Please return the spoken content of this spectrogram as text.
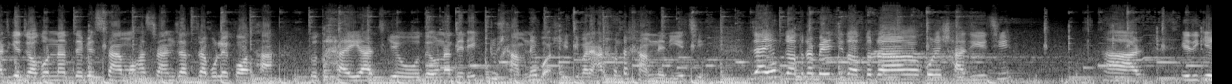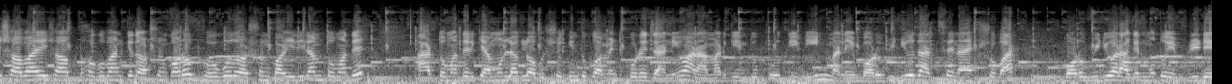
আজকে জগন্নাথ দেবের স্নান মহাস্নান যাত্রা বলে কথা তো তাই আজকে ও ওনাদের একটু সামনে বসিয়েছি মানে আসনটা সামনে দিয়েছি। যাই হোক, যতটা পেরেছি ততটা করে সাজিয়েছি। আর এদিকে সবাই সব ভগবানকে দর্শন করো, ভোগও দর্শন করিয়ে দিলাম তোমাদের। আর তোমাদের কেমন লাগল অবশ্যই কিন্তু কমেন্ট করে জানিও। আর আমার কিন্তু প্রতিদিন মানে বড় ভিডিও যাচ্ছে না একশো বার বড় ভিডিও আর আগের মতো এভরিডে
